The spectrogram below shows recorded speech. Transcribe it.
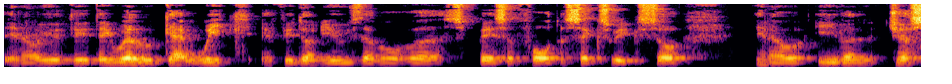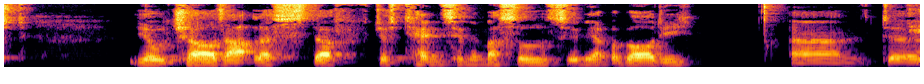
you know they, they will get weak if you don't use them over a space of four to six weeks. So you know even just the old Charles Atlas stuff, just tensing the muscles in the upper body, and uh,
